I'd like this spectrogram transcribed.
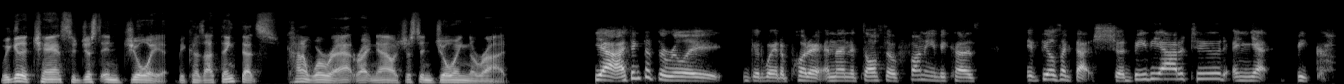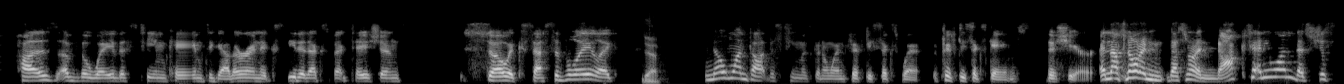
we get a chance to just enjoy it because I think that's kind of where we're at right now. It's just enjoying the ride. Yeah, I think that's a really good way to put it. And then it's also funny because it feels like that should be the attitude. And yet, because of the way this team came together and exceeded expectations so excessively, like, yeah, no one thought this team was going to win 56 win 56 games this year. And that's not a that's not a knock to anyone. That's just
